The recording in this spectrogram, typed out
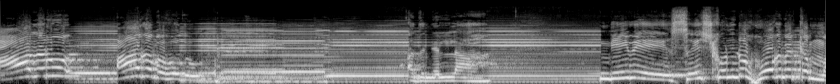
ಆದರೂ ಆಗಬಹುದು. ಅದನ್ನೆಲ್ಲ ನೀವೇ ಸಹಿಸಿಕೊಂಡು ಹೋಗಬೇಕಮ್ಮ.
